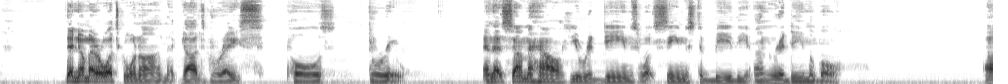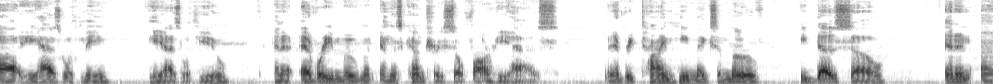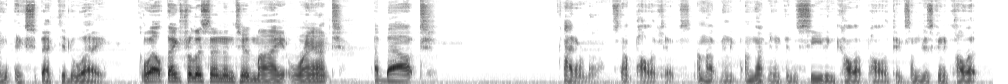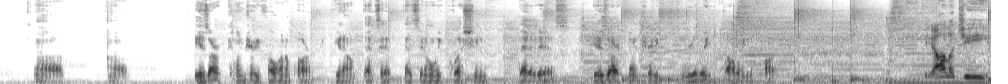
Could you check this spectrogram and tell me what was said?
That no matter what's going on, that God's grace pulls through. And that somehow he redeems what seems to be the unredeemable. Uh, he has with me, he has with you, and at every movement in this country so far he has. And every time he makes a move, he does so in an unexpected way. Well, thanks for listening to my rant about I don't know. It's not politics. I'm not gonna. I'm not gonna concede and call it politics. I'm just gonna call it. Uh, uh, is our country falling apart? You know, that's it. That's the only question that it is. Is our country really falling apart? Theology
